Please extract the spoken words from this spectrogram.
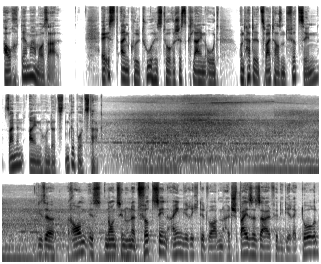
Auch der Marmorsaal. Er ist ein kulturhistorisches Kleinod und hatte 2014 seinen 100. Geburtstag. Dieser Raum ist 1914 eingerichtet worden als Speisesaal für die Direktoren.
